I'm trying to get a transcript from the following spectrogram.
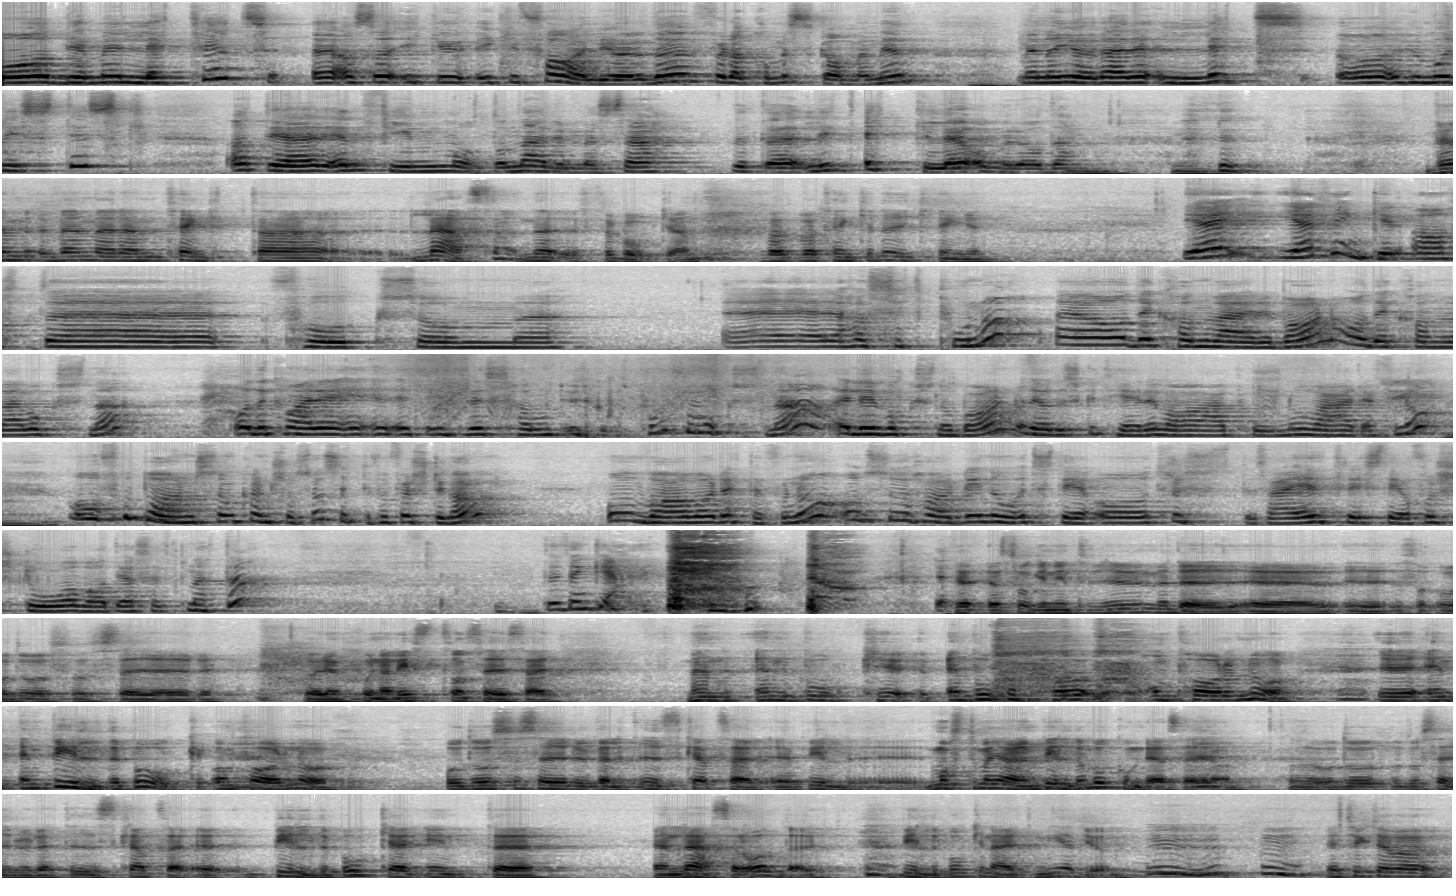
Og det med letthet eh, Altså ikke, ikke farliggjøre det, for da kommer skammen inn. Men å gjøre det lett og humoristisk, at det er en fin måte å nærme seg dette litt ekle området. Mm, mm. Hvem, hvem, er den tenkte leseren for boken? Hva, hva tenker ni kring Jeg, jeg tenker at uh, folk som uh, har sett porno, eh, og det kan være barn, og det kan være voksne, og det kan være et, interessant utgangspunkt for voksne, eller voksne og barn, og det å diskutere hva er porno, hva er det for noe, og for barn som kanskje også har sett det for første gang. Og hva var dette for noe? Og så har de noe et sted å trøste seg, et sted å forstå hva de har sett på nettet. Det tenker jeg. Jag, jag såg en intervju med dig eh, och då så säger då är det en journalist som säger så här men en bok, en bok om, por, om porno, eh, en, en bilderbok om porno. Och då så säger du väldigt iskallt så här, eh, bild, eh, måste man göra en bilderbok om det? säger hon. Och, då, och då säger du rätt iskallt så här, eh, bilderbok är inte en läsarålder. Bilderboken är ett medium. Jag tyckte det var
